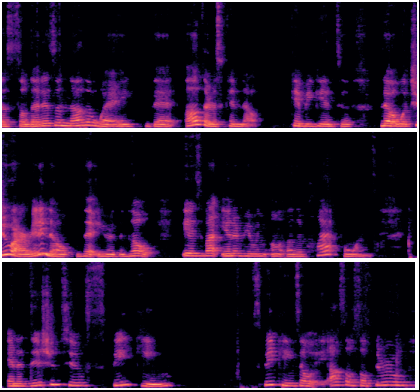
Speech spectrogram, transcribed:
that's so that is another way that others can know, can begin to know what you already know that you're the GOAT is by interviewing on other platforms. In addition to speaking, speaking, so also so through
